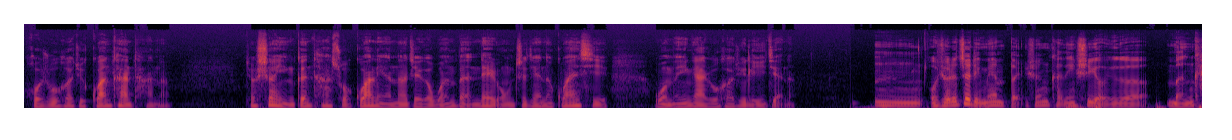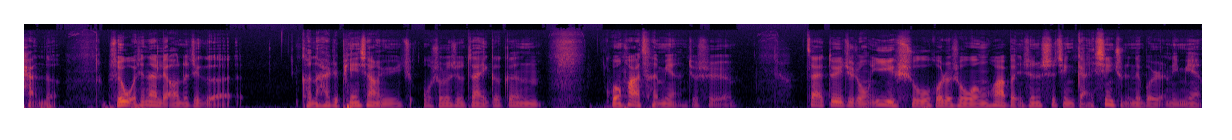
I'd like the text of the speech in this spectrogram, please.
或如何去观看它呢？就摄影跟它所关联的这个文本内容之间的关系，我们应该如何去理解呢？嗯，我觉得这里面本身肯定是有一个门槛的，所以我现在聊的这个，可能还是偏向于就我说的，就在一个更文化层面，就是。在对这种艺术或者说文化本身事情感兴趣的那波人里面，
